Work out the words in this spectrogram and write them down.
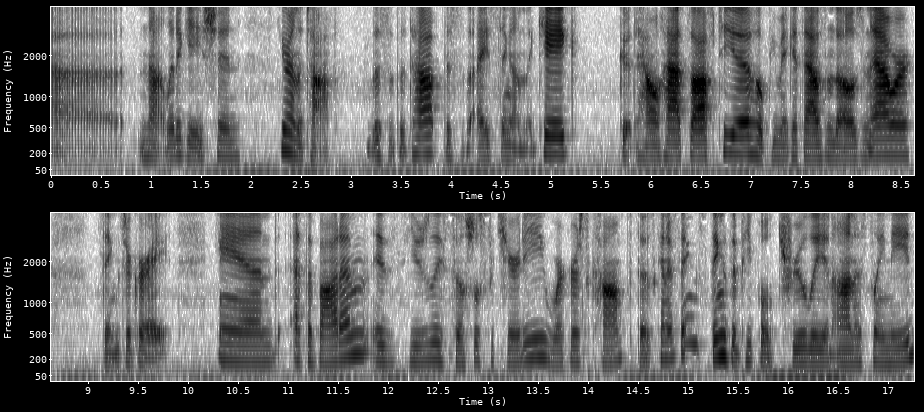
uh, not litigation, you're on the top. This is the top. This is the icing on the cake good. How hats off to you. Hope you make a thousand dollars an hour. Things are great. And at the bottom is usually social security, workers' comp, those kind of things, things that people truly and honestly need.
